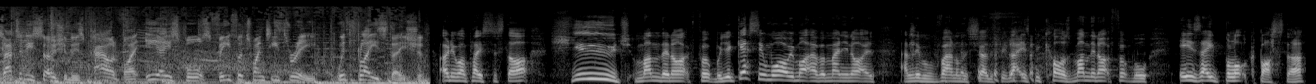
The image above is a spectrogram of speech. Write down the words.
Saturday Social is powered by EA Sports FIFA 23 with PlayStation. Only one place to start. Huge Monday night football. You're guessing why we might have a Man United and Liverpool fan on the show this week. That is because Monday night football is a blockbuster.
